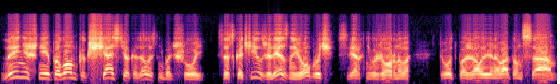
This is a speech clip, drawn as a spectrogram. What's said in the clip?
Нынешняя поломка, к счастью, оказалась небольшой. Соскочил железный обруч с верхнего жорного. Тут, пожалуй, виноват он сам.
